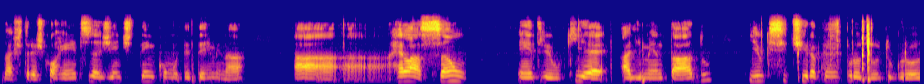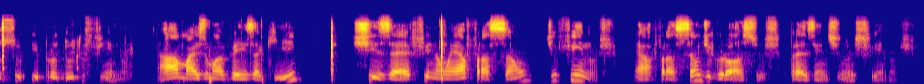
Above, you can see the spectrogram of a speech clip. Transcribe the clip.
das três correntes, a gente tem como determinar a, a relação entre o que é alimentado e o que se tira como produto grosso e produto fino. Ah, mais uma vez aqui, XF não é a fração de finos, é a fração de grossos presente nos finos.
